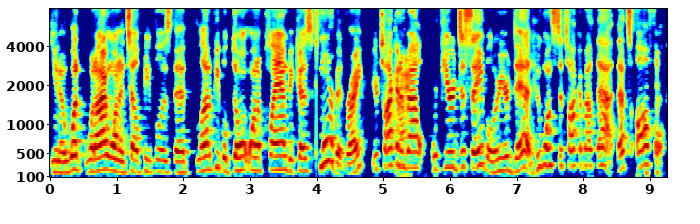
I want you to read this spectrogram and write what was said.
you know what what i want to tell people is that a lot of people don't want to plan because it's morbid right you're talking Right. about if you're disabled or you're dead who wants to talk about that that's awful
